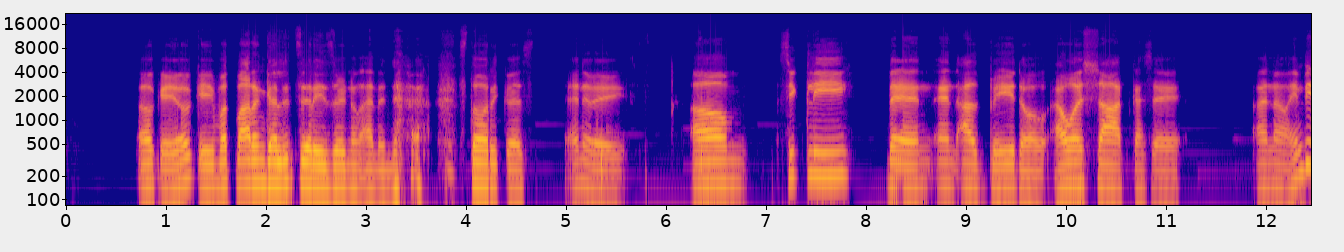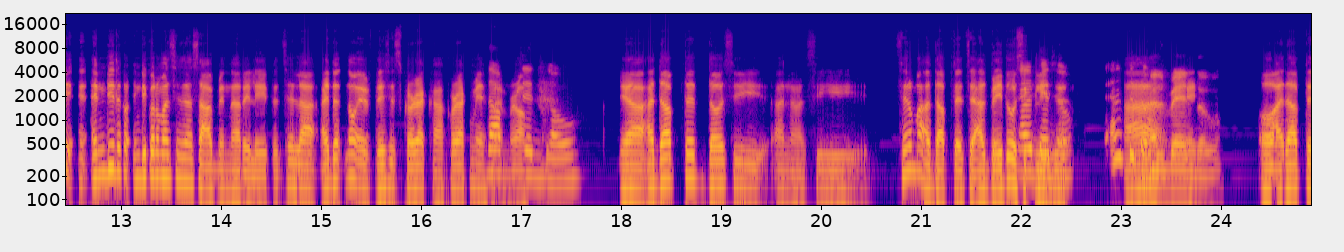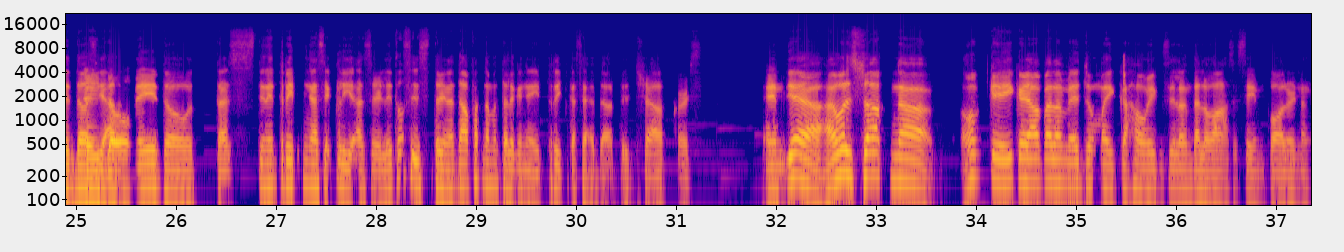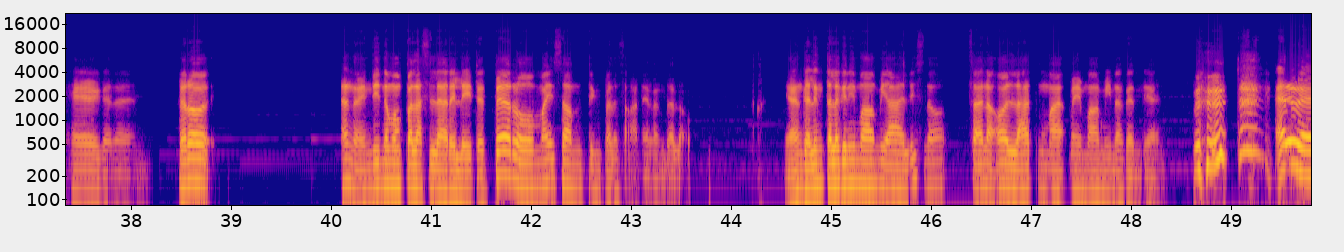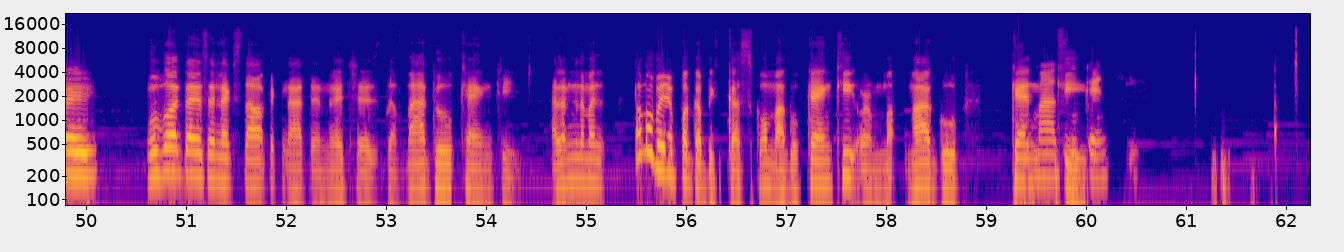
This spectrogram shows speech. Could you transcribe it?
Okay, okay. But parang galit si Razor nung ano niya, story quest. Anyway, um, si Klee then and Albedo, I was shocked kasi ano, hindi hindi ko- hindi ko naman sinasabi na related sila. I don't know if this is correct ha. Correct me if I'm wrong. Adopted daw. Yeah, adopted daw si ano si Sino ba adopted? Si Albedo si? Albedo. Albedo. Ah, okay. Albedo. Oh, adopted daw si Albedo. Albedo. Tapos tinitreat niya si Klee as her little sister na dapat naman talaga niya i-treat kasi adopted siya, of course. And yeah, I was shocked na okay, kaya pala medyo may kahawig silang dalawa kasi same color ng hair, ganun. Pero ano, hindi naman pala sila related. Pero may something pala sa kanilang dalawa. Yan, galing talaga ni Mami Alice, no? Sana all lahat ma- may mami na ganyan. anyway, move on tayo sa next topic natin, which is the Magu Kenki. Alam niyo naman, tama ba yung pagkabigkas ko? Magu Kenki or Ma- Magu Kenki? Magu Kenki.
